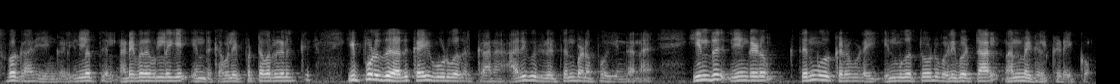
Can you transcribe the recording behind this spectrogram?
சுபகாரியங்கள் இல்லத்தில் நடைபெறவில்லையே என்று கவலைப்பட்டவர்களுக்கு இப்பொழுது அது கைகூடுவதற்கான அறிகுறிகள் தென்படப் போகின்றன. இன்று நீங்களும் தென்முக கடவுளை இன்முகத்தோடு வழிபட்டால் நன்மைகள் கிடைக்கும்.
